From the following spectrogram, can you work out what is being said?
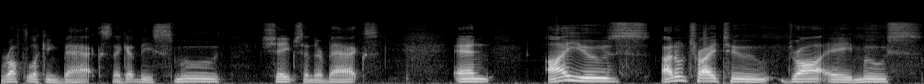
rough-looking backs. They got these smooth shapes in their backs, and I use I don't try to draw a moose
